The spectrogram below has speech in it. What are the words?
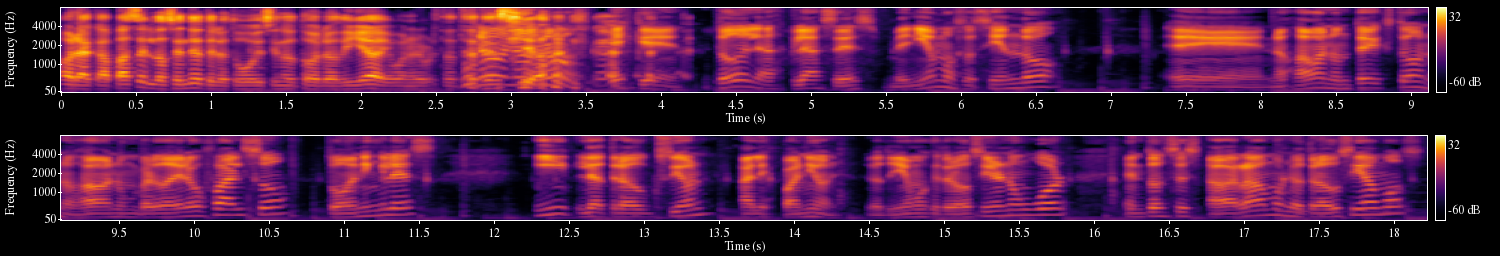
Ahora, capaz el docente te lo estuvo diciendo todos los días y bueno, le prestaste atención. No, no. Es que todas las clases veníamos haciendo. Eh, nos daban un texto, nos daban un verdadero o falso, todo en inglés, y la traducción al español. Lo teníamos que traducir en un Word. Entonces agarrábamos, lo traducíamos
